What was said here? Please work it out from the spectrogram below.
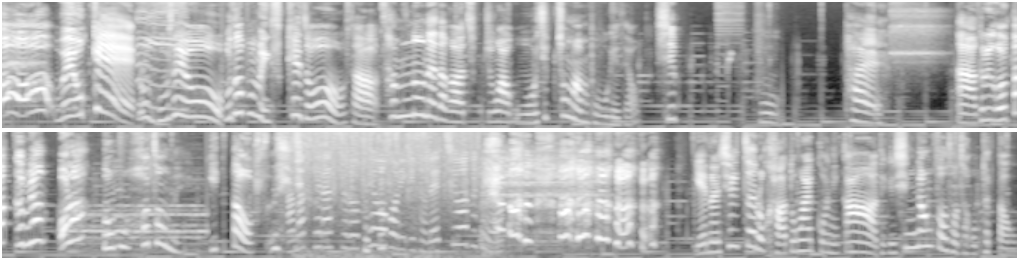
어어! 왜 욕해? 여러분 보세요. 보다 보면 익숙해져. 자, 삼눈에다가 집중하고 10초만 보고 계세요. 10, 9, 8. 아, 그리고 닦으면, 어라? 너무 허전해. 있다 없으니. 아마테라스로 태워버리기 전에 치워주세요. 얘는 실제로 가동할 거니까 되게 신경 써서 작업했다고.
